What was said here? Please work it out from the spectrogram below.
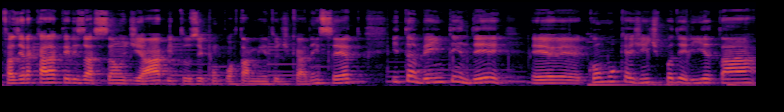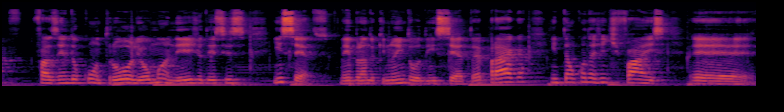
fazer a caracterização de hábitos e comportamento de cada inseto e também entender é, como que a gente poderia estar tá fazendo o controle ou manejo desses insetos. Lembrando que nem todo inseto é praga, então quando a gente faz é,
